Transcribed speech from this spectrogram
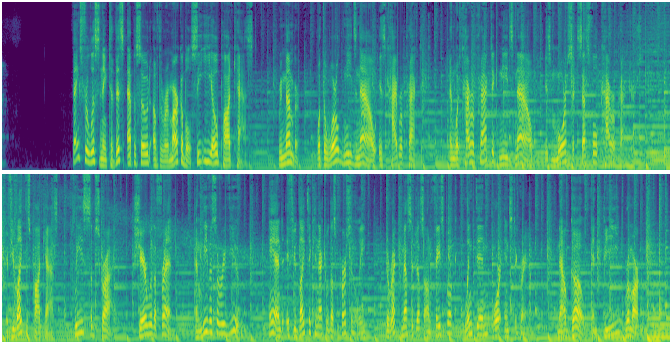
Thanks for listening to this episode of the Remarkable CEO Podcast. Remember, what the world needs now is chiropractic and what chiropractic needs now is more successful chiropractors. If you like this podcast, please subscribe, share with a friend, and leave us a review. And if you'd like to connect with us personally, direct message us on Facebook, LinkedIn, or Instagram. Now go and be remarkable.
